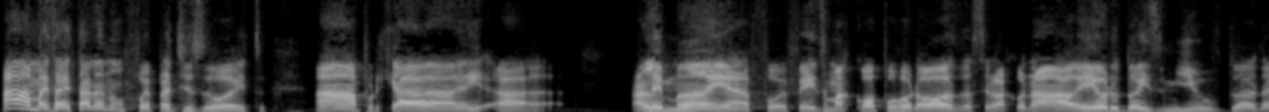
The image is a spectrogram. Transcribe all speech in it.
Ah, mas a Itália não foi para 18. Ah, porque a, a, a Alemanha foi, fez uma Copa horrorosa, sei lá, quando a ah, Euro 2000. Da, da,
